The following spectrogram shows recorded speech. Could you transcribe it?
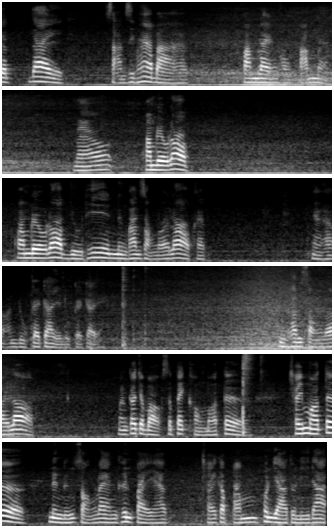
จะได้ 35 บาร์ครับ ความแรงของปั๊มเนี่ยแล้วความเร็วรอบ ความเร็วรอบอยู่ที่ 1,200 รอบครับนะครับ อันดูใกล้ๆดูใกล้ๆ1,200 รอบ มันก็จะบอกสเปคของมอเตอร์ ใช้มอเตอร์ 1-2 แรงขึ้นไปครับ ใช้กับปั๊มพ่นยาตัวนี้ได้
